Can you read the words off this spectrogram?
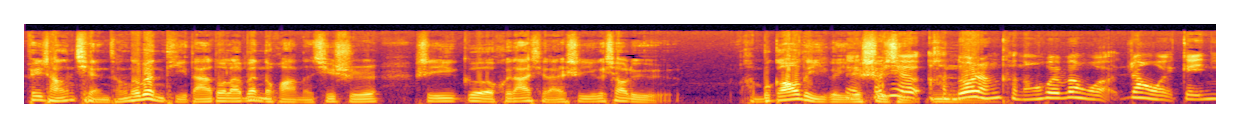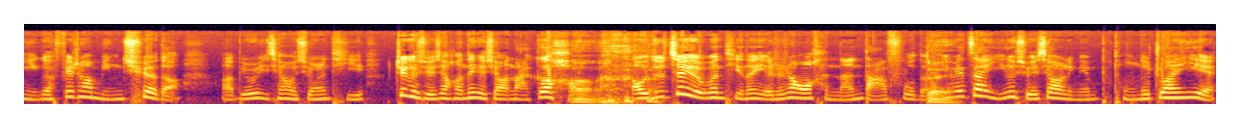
非常浅层的问题，大家都来问的话呢，其实是一个回答起来是一个效率很不高的一个一对，个事情。而且很多嗯人可能会问我，让我给你一个非常明确的啊，比如以前有学生提这个学校和那个学校哪个好、嗯啊，我觉得这个问题呢也是让我很难答复的，因为在一个学校里面，不同的专业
